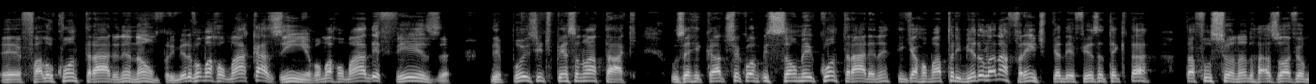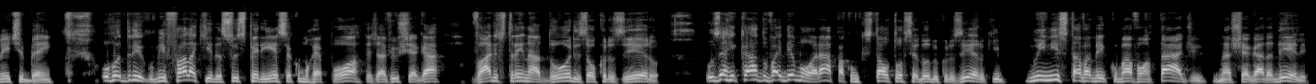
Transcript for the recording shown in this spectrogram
é, fala o contrário, né? Não, primeiro vamos arrumar a casinha, vamos arrumar a defesa, depois a gente pensa no ataque. O Zé Ricardo chegou com uma missão meio contrária, né? Tem que arrumar primeiro lá na frente, porque a defesa tem que estar tá, está funcionando razoavelmente bem. O Rodrigo, me fala aqui da sua experiência como repórter, já viu chegar vários treinadores ao Cruzeiro. O Zé Ricardo vai demorar para conquistar o torcedor do Cruzeiro, que no início estava meio com má vontade na chegada dele?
